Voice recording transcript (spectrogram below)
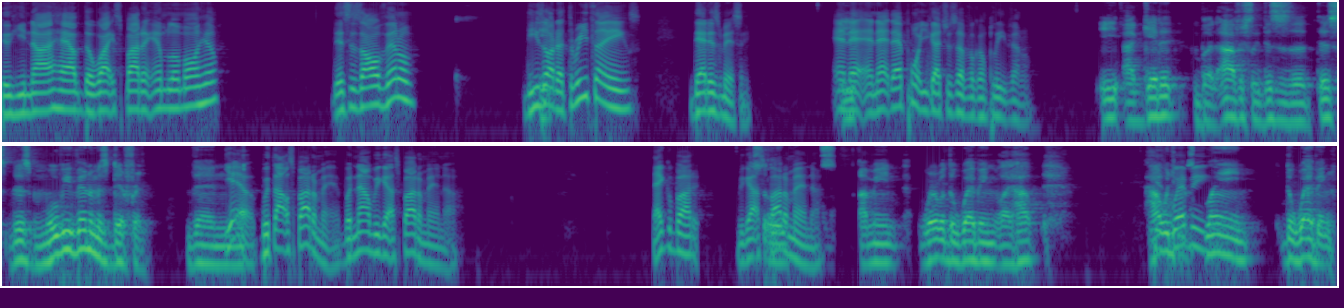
Do he not have the white spider emblem on him? This is all Venom. These are the three things that is missing. And Yeah. that, and at that point, you got yourself a complete Venom. E- I get it, but obviously this is a this this movie Venom is different than Yeah, without Spider Man. But now we got Spider Man now. Think about it. We got So- Spider Man now. I mean, where would the webbing like how how His would you webbing- explain the webbing?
